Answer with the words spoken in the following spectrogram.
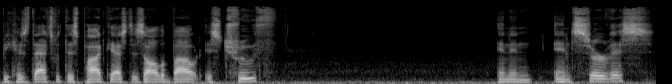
because that's what this podcast is all about is truth and in, in service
